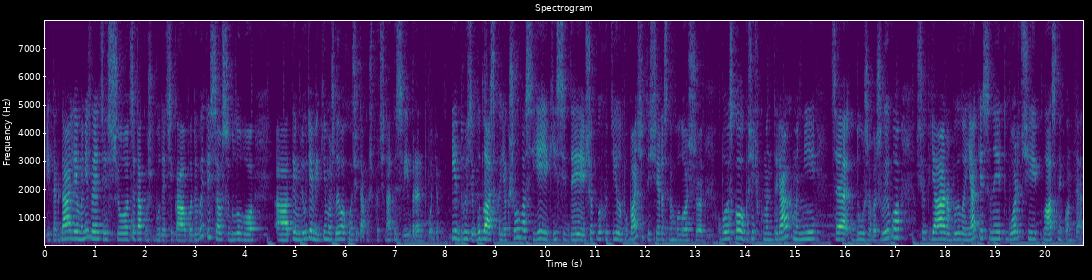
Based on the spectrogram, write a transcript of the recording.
і так далі. Мені здається, що це також буде цікаво подивитися, особливо а, тим людям, які можливо хочуть також починати свій бренд одягу. І друзі, будь ласка, якщо у вас є якісь ідеї, що б ви хотіли побачити, ще раз наголошую, обов'язково пишіть в коментарях. Мені це дуже важливо, щоб я робила якісний, творчий, класний контент.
